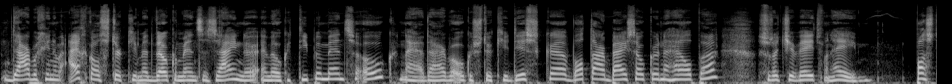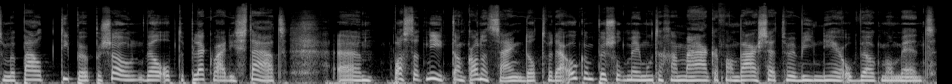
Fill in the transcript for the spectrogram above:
Daar beginnen we eigenlijk al een stukje met welke mensen zijn er en welke type mensen ook. Nou ja, daar hebben we ook een stukje disk wat daarbij zou kunnen helpen. Zodat je weet van hé, hey, past een bepaald type persoon wel op de plek waar die staat. Um, past dat niet, dan kan het zijn dat we daar ook een puzzel mee moeten gaan maken van waar zetten we wie neer op welk moment.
